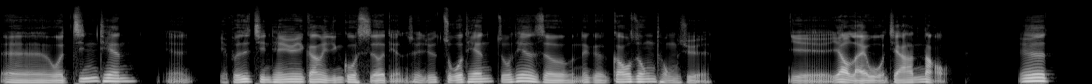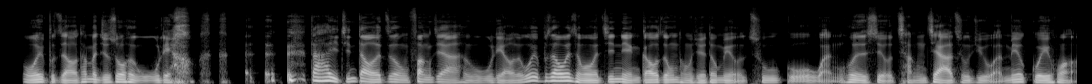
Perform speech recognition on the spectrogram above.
呃，我今天也也不是今天，因为刚刚已经过十二点，所以就昨天昨天的时候，那个高中同学也要来我家闹，因为。我也不知道，他们就说很无聊，大家已经到了这种放假很无聊的。我也不知道为什么我今年高中同学都没有出国玩，或者是有长假出去玩，没有规划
